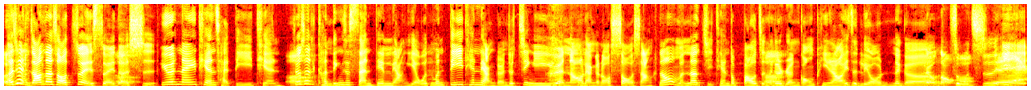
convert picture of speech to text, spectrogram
而且你知道那时候最衰的是，因为那一天才第一天，嗯就是肯定是三天两夜。我们第一天两个人就进医院，然后两个都受伤，然后我们那几天都包着那个嗯人工皮，然后一直流那流个组织液，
